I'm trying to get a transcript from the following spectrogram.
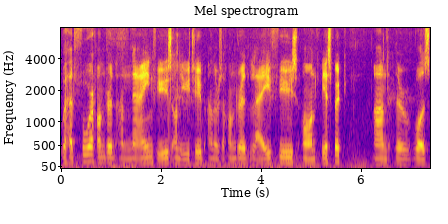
we had 409 views on the YouTube, and there was 100 live views on Facebook, and there was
